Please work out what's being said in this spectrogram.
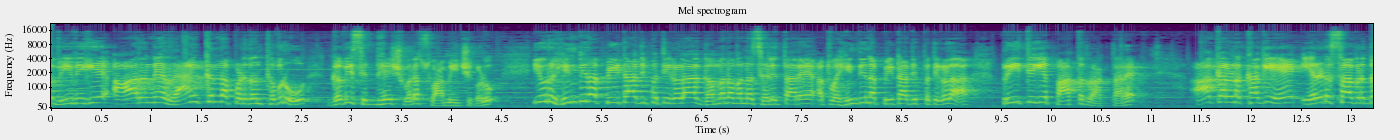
ವಿವಿಗೆ ಆರನೇ ರ್ಯಾಂಕನ್ನು ಪಡೆದಂಥವರು ಗವಿ ಸಿದ್ದೇಶ್ವರ ಸ್ವಾಮೀಜಿಗಳು. ಇವರು ಹಿಂದಿನ ಪೀಠಾಧಿಪತಿಗಳ ಗಮನವನ್ನು ಸೆಳೀತಾರೆ ಅಥವಾ ಹಿಂದಿನ ಪೀಠಾಧಿಪತಿಗಳ ಪ್ರೀತಿಗೆ ಪಾತ್ರರಾಗ್ತಾರೆ. ಆ ಕಾರಣಕ್ಕಾಗಿಯೇ ಎರಡು ಸಾವಿರದ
